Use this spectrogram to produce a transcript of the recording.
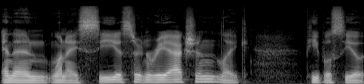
And then when I see a certain reaction, like people see,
